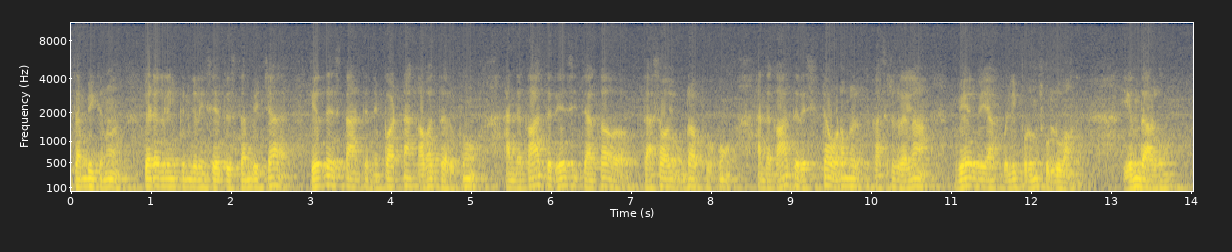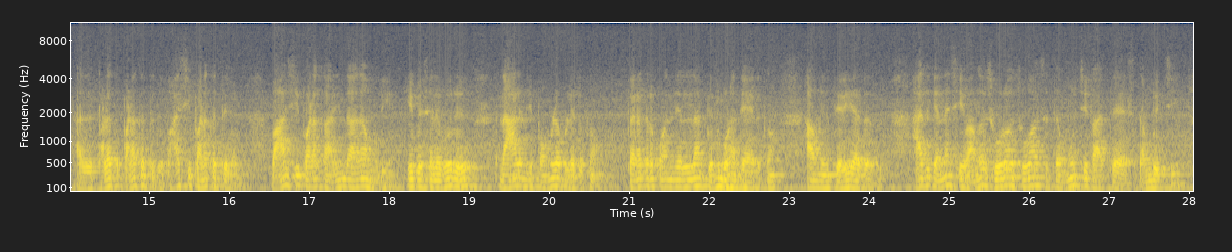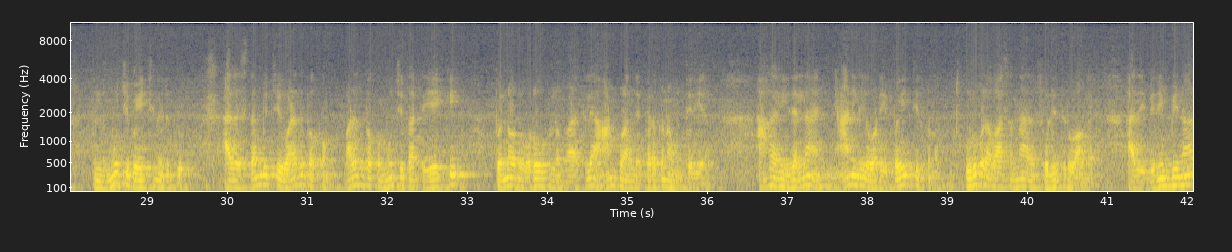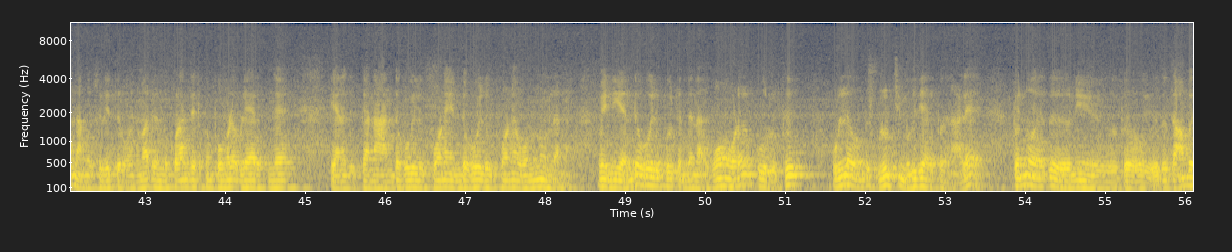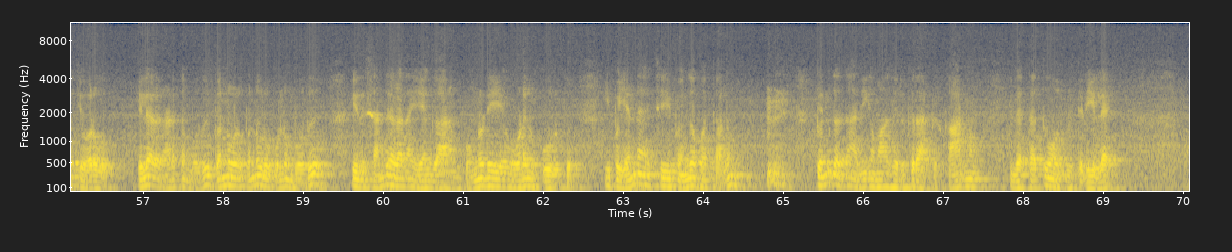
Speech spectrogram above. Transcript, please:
ஸ்தம்பிக்கணும். இடங்களையும் பின்களையும் சேர்த்து ஸ்தம்பிச்சா இருதயஸ்தானத்தை நிப்பாட்டினா கவத்தை இருக்கும். அந்த காற்று ரேசித்தாக்கா தசவாயம் உண்டா போகும். அந்த காற்று ரசித்தா உடம்புல இருக்க கசடுகள் எல்லாம் வேர்வையாக வெளிப்படும்னு சொல்லுவாங்க. இருந்தாலும் அது பழக்க பழக்கத்துக்கு வாசி பழக்கத்துக்கு வாசி பழக்கம் அறிந்தால் தான் முடியும். இப்போ சில பேர் நாலஞ்சு பொம்பளை பிள்ளை இருக்கும். பிறக்கிற குழந்தையெல்லாம் பெண் குழந்தையாக இருக்கும். அவங்களுக்கு தெரியாது அது. அதுக்கு என்ன செய்வாங்க? சுர சுவாசத்தை மூச்சு காற்றை ஸ்தம்பித்து இந்த மூச்சு பயிற்சின்னு இருக்குது அதை ஸ்தம்பிச்சு வலது பக்கம் வலது பக்கம் மூச்சு காற்றை இயக்கி பெண்ணோட உறவு கொள்ளும் காலத்தில் ஆண் குழந்தை பிறகு நமக்கு தெரியாது. ஆக இதெல்லாம் ஞானிகளோடைய பயிற்சி இருக்கணும். குருகுல வாசம் தான் அதை சொல்லி தருவாங்க. அதை விரும்பினால் நாங்கள் சொல்லித் தருவோம். இந்த மாதிரி ரெண்டு குழந்தை இருக்கும் பொம்பளை பிள்ளையா இருக்குங்க. எனக்கு நான் அந்த கோயிலுக்கு போனேன் இந்த கோயிலுக்கு போனேன் ஒன்றும் இல்லைண்ணே இப்போ நீ எந்த கோயிலுக்கு போயிட்டு வந்தேன்னா உன் உடல் கூறுக்கு உள்ளே வந்து குளிர்ச்சி மிகுதியாக இருப்பதனாலே பெண் இது நீ இது தாம்பத்திய உறவு. இல்லை நடத்தும் போது பெண்ணோட பெண்ணுறவு கொள்ளும்போது இது சந்திரகா தான் இயங்க ஆரம்பிக்கும். உன்னுடைய உடல் கூறுக்கு. இப்போ என்ன ஆச்சு? இப்போ எங்கே பார்த்தாலும் பெண்கள் தான் அதிகமாக இருக்கிறார்கள். காரணம் இந்த தத்துவம் அவருக்கு தெரியல.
